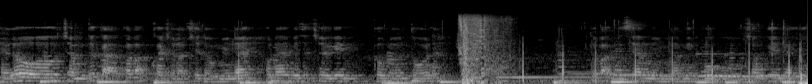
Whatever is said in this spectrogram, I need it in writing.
Hello, chào mừng tất cả các bạn quay trở lại trên đầu mình đây. Hôm nay mình sẽ chơi game câu lớn tối này. Các bạn cùng xem mình làm nhiệm vụ trong game này nhé.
